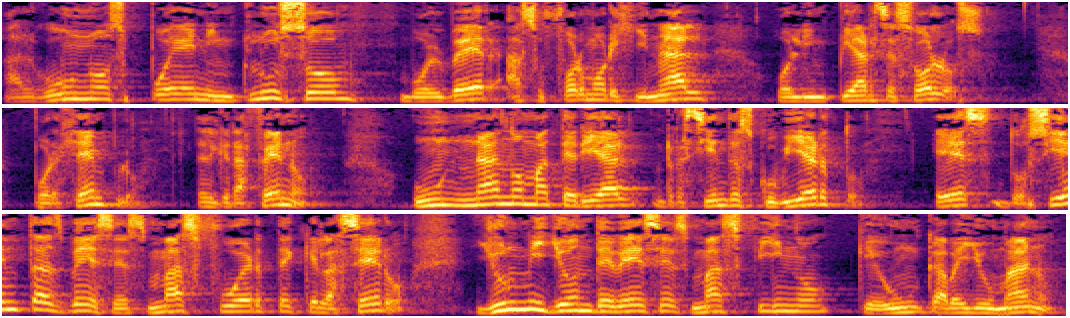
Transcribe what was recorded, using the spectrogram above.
Algunos pueden incluso volver a su forma original o limpiarse solos. Por ejemplo, el grafeno, un nanomaterial recién descubierto, es 200 veces más fuerte que el acero y un millón de veces más fino que un cabello humano.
